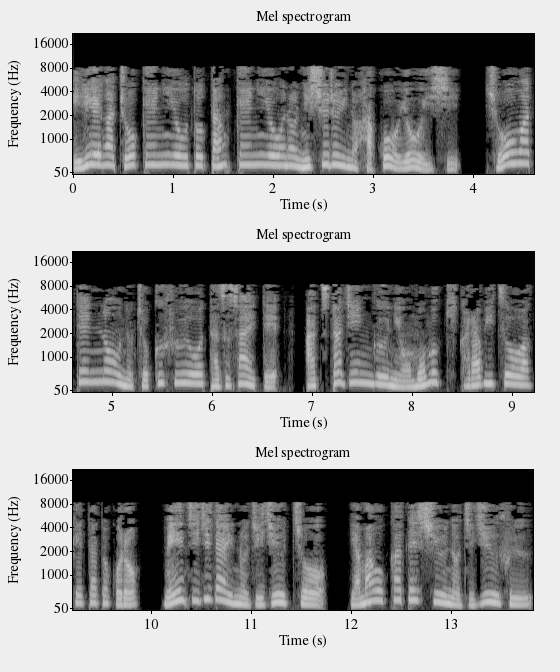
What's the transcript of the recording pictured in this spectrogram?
入江が長剣用と短剣用の2種類の箱を用意し、昭和天皇の直風を携えて、熱田神宮に赴き唐びを開けたところ、明治時代の自重長、山岡鉄州の自重風、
